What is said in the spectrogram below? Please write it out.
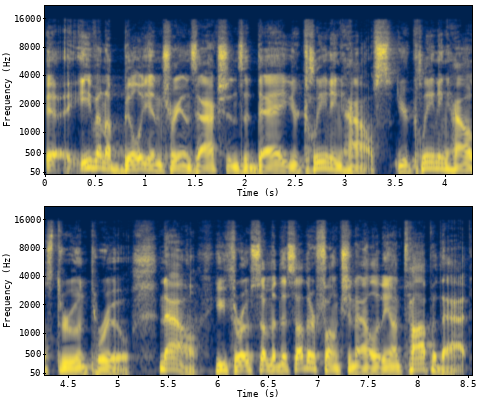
even a billion transactions a day, you're cleaning house. You're cleaning house through and through. Now, you throw some of this other functionality on top of that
